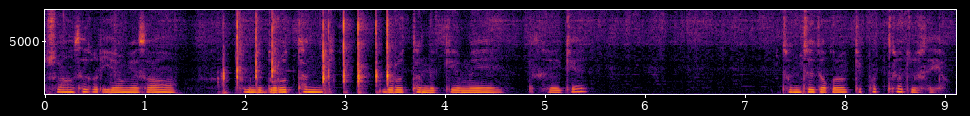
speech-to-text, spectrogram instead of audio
주황색을 이용해서 좀 더 노릇한, 노릇한 느낌을 들게 전체적으로 이렇게 퍼뜨려주세요.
